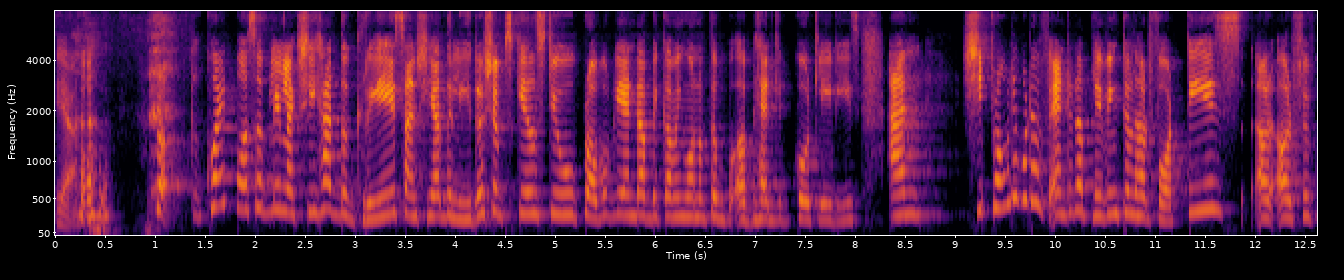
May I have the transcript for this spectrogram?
Yeah. Pro- quite possibly, like she had the grace and she had the leadership skills to probably end up becoming one of the uh, head court ladies. And she probably would have ended up living till her 40s or, or 50,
